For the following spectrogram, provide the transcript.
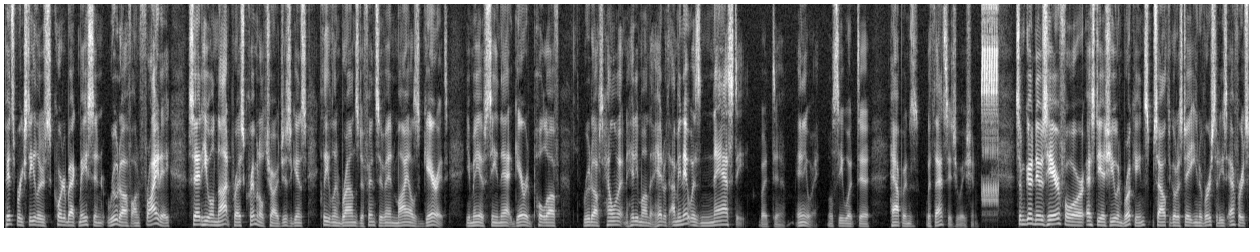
Pittsburgh Steelers quarterback Mason Rudolph on Friday said he will not press criminal charges against Cleveland Browns defensive end Myles Garrett. You may have seen that Garrett pulled off Rudolph's helmet and hit him on the head with. I mean, it was nasty. But uh, anyway, we'll see what uh, happens with that situation. Some good news here for SDSU and Brookings, South Dakota State University's efforts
